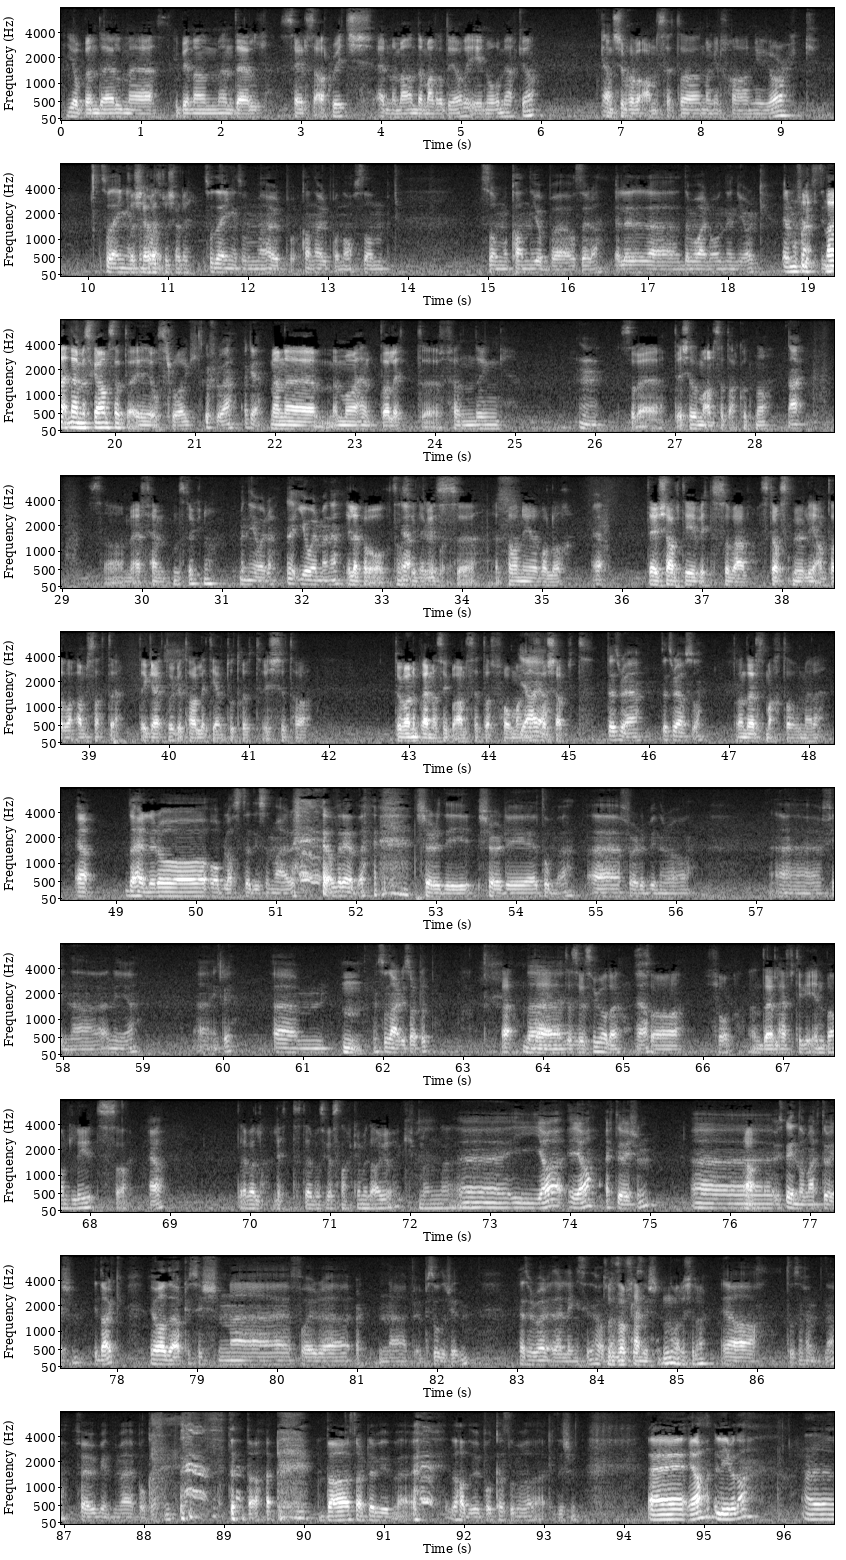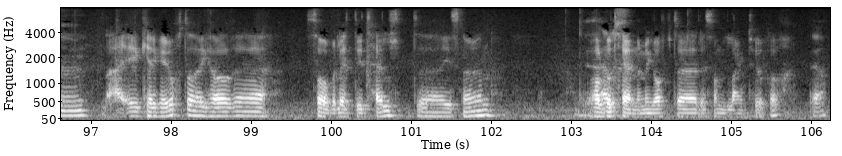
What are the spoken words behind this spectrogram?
Jobbe en del med Skal begynne med en del sales outreach, enda mer enn det vi allerede gjør i Nord-Amerika. Kanskje prøve å ansette noen fra New York. Så det er ingen som kan, så det er ingen som hører på, kan høre på nå, som, som kan jobbe hos dere? Eller eh, det må være noen i New York? Eller må flytte til nei, nei, vi skal ansette i Oslo òg. Oslo, ja? okay. Men uh, vi må hente litt uh, funding. Mm. Så det, det er ikke det vi ansetter akkurat nå. Nei, Så vi er 15 stykker nå. men i året. Eh, I år, mener jeg. I løpet av året, sannsynligvis. Ja, eh, et par nye roller. Ja. Det er ikke alltid vits å være størst mulig antall ansatte. Det er greit å ta litt jevnt og trutt. Ikke ta Da kan det brenne seg på å ansette for mange Ja, ja. for kjapt. Det tror jeg. Det tror jeg også. Det er en del smartere med det. Ja. Det er heller å, å blaste de som er allerede Kjøre de, kjør de tomme uh, før de begynner å uh, finne nye, egentlig. Um, Mm. men sånn er det i startup. Ja, det, Det- det ser ut som går, det. Ja. Så får en del heftige inbound leads. Så Ja. det er vel litt det vi skal snakke om i dag òg. Men uh... Uh, ja, ja, Activation. Uh, Ja. Vi skal innom Activation i dag. Vi hadde Acquisition eh, for eh, 18 episoder siden. Jeg tror det, var, det er lenge siden. vi hadde en Acquisition. 2015, var det ikke det? Ja, 2015, ja. Før vi begynte med podkasten. da da startet vi med Da hadde vi podkast om Acquisition. Eh, ja, livet, da? Eh, Nei, hva jeg har gjort? da? Jeg har eh, sovet litt i telt eh, i snøen. Holdt på å trene meg opp til litt sånn langturer. Ja.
